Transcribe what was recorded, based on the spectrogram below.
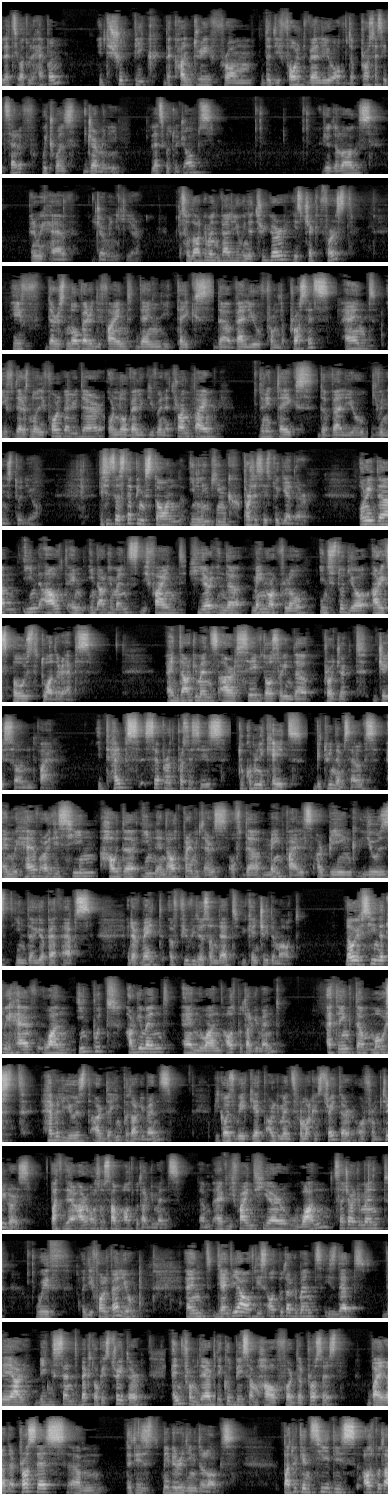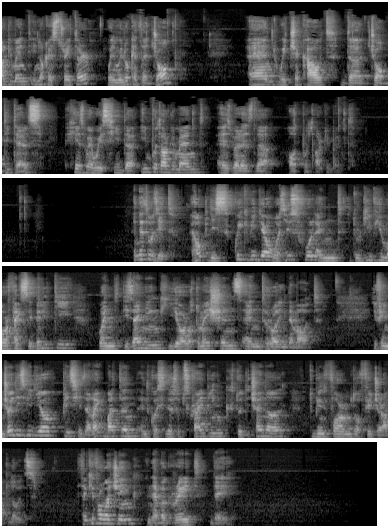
let's see what will happen. It should pick the country from the default value of the process itself, which was Germany. Let's go to jobs, view the logs, and we have Germany here. So the argument value in the trigger is checked first. If there is no value defined, then it takes the value from the process. And if there's no default value there or no value given at runtime, then it takes the value given in Studio. This is a stepping stone in linking processes together. Only the in, out, and in arguments defined here in the main workflow in Studio are exposed to other apps. And the arguments are saved also in the project JSON file. It helps separate processes to communicate between themselves, and we have already seen how the in and out parameters of the main files are being used in the UiPath apps. And I've made a few videos on that, you can check them out. Now we've seen that we have one input argument and one output argument. I think the most heavily used are the input arguments because we get arguments from orchestrator or from triggers, but there are also some output arguments. Um, I've defined here one such argument with a default value. And the idea of these output arguments is that they are being sent back to orchestrator. And from there, they could be somehow further processed by another process um, that is maybe reading the logs. But we can see this output argument in orchestrator when we look at the job and we check out the job details. Here's where we see the input argument as well as the output argument. And that was it. I hope this quick video was useful and it will give you more flexibility when designing your automations and rolling them out. If you enjoyed this video, please hit the like button and consider subscribing to the channel to be informed of future uploads. Thank you for watching and have a great day.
